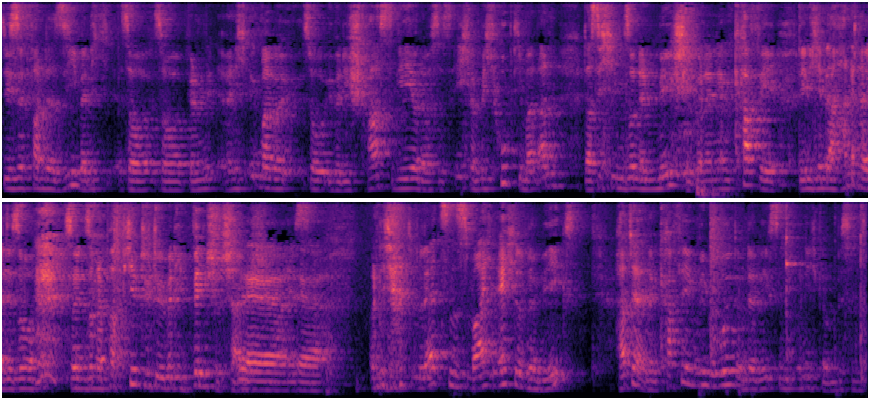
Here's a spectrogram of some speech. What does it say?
diese Fantasie, wenn ich so, so wenn, wenn ich irgendwann mal so über die Straße gehe oder was weiß ich und mich hupt jemand an, dass ich ihm so einen Milchshake oder einen Kaffee, den ich in der Hand halte, so, so in so einer Papiertüte über die Windschutzscheibe Ja, schmeiße. ja. Und ich hatte, letztens war ich echt unterwegs, hatte einen Kaffee irgendwie geholt, unterwegs in die Uni, ich glaube ein bisschen was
